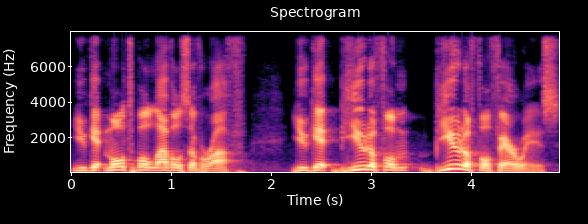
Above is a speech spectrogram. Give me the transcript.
you get multiple levels of rough. You get beautiful beautiful fairways.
